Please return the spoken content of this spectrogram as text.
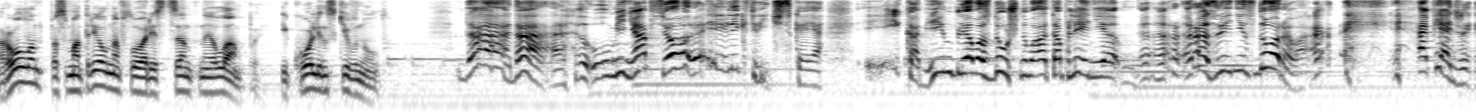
Роланд посмотрел на флуоресцентные лампы, и Коллинс кивнул. Да, да, у меня все электрическое. И камин для воздушного отопления. Разве не здорово? Опять же,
